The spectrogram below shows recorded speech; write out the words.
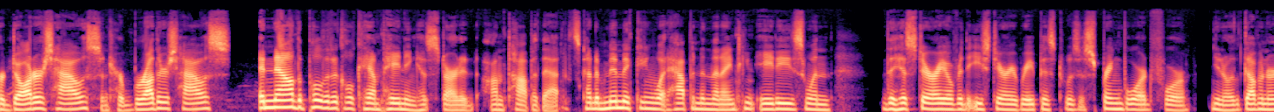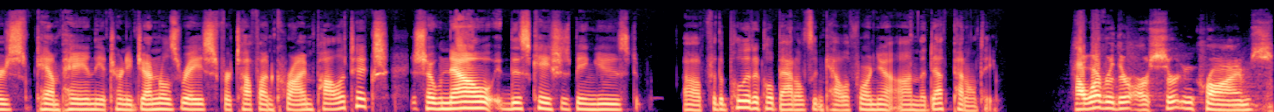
her daughter's house and her brother's house. And now the political campaigning has started on top of that. It's kind of mimicking what happened in the 1980s when the hysteria over the East Area rapist was a springboard for, you know, the governor's campaign, the attorney general's race for tough on crime politics. So now this case is being used uh, for the political battles in California on the death penalty. However, there are certain crimes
